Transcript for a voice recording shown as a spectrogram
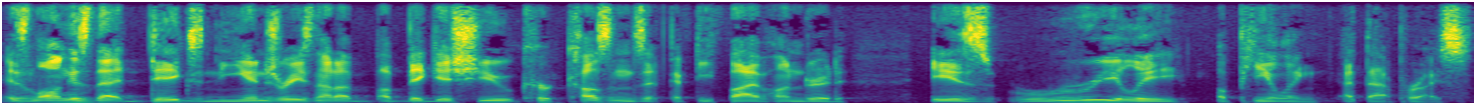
as long as that Diggs knee injury is not a, a big issue, Kirk Cousins at 5,500 is really appealing at that price.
